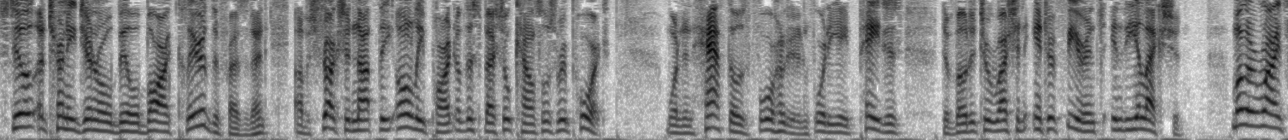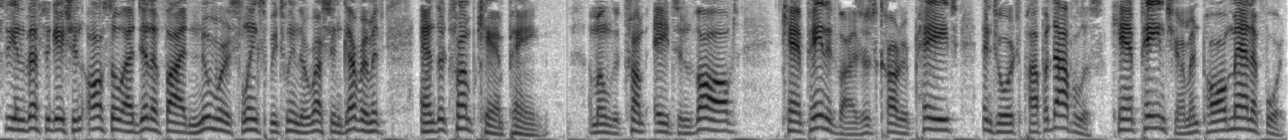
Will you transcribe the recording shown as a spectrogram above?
Still, Attorney General Bill Barr cleared the president, obstruction not the only part of the special counsel's report. More than half those 448 pages devoted to Russian interference in the election. Mueller writes the investigation also identified numerous links between the Russian government and the Trump campaign. Among the Trump aides involved, campaign advisors Carter Page and George Papadopoulos, campaign chairman Paul Manafort,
